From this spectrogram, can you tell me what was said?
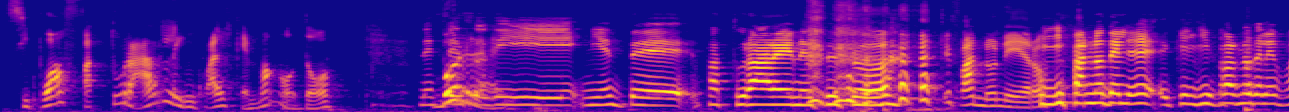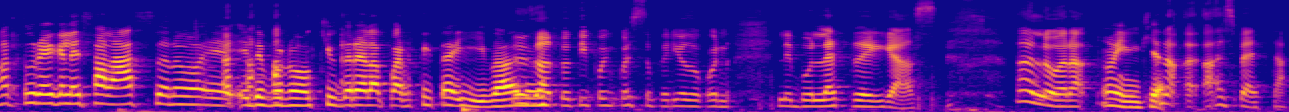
Si può fatturarle in qualche modo? Nel Vorrei. senso di niente fatturare, nel senso che fanno nero. che gli fanno delle, che gli fanno delle fatture che le salassano e, e devono chiudere la partita IVA. no? Esatto, tipo in questo periodo con le bollette del gas. Allora, minchia. no, eh, aspetta,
